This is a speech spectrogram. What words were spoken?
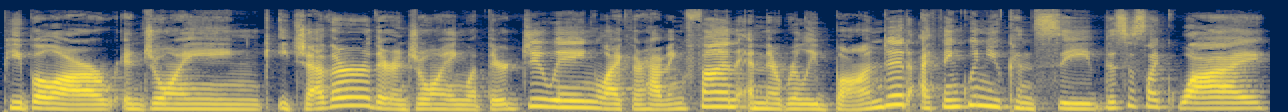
people are enjoying each other, they're enjoying what they're doing, like they're having fun, and they're really bonded. I think when you can see this is like why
